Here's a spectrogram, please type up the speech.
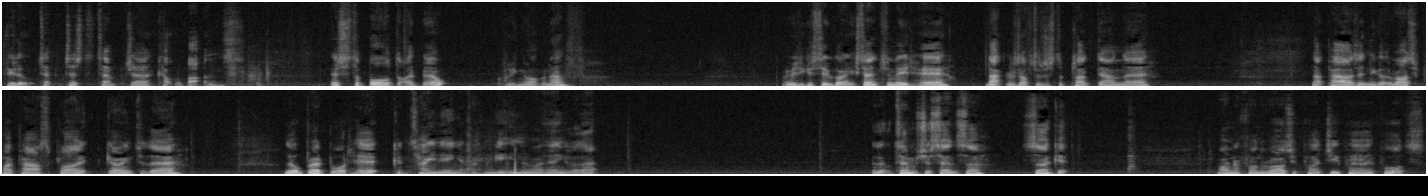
A few little just a temperature, a couple of buttons. This is the board that I built. If we can go up enough. As you can see, we've got an extension lead here. That goes off to just a plug down there. That powers it, and you've got the Raspberry Pi power supply going to there little breadboard here containing, if I can get in the right angle of that, a little temperature sensor circuit running from the Raspberry Pi GPIO ports.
